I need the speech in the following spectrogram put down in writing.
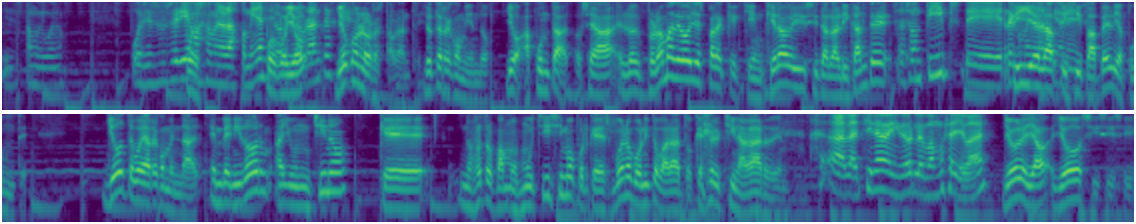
y está muy bueno. Pues eso sería Pues- más o menos las comidas y Pues los voy yo, restaurantes. yo que- con los restaurantes, yo te recomiendo. Yo, apuntad. O sea, el, el programa de hoy es para que quien quiera visitar Alicante O sea, son tips de pille lápiz y recomendaciones. papel y apunte. Yo te voy a recomendar. En Benidorm hay un chino que nosotros vamos muchísimo porque es bueno, bonito, barato, que es el China Garden. A la China venidor le vamos a llevar. Yo le llamo, yo sí, sí, sí.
